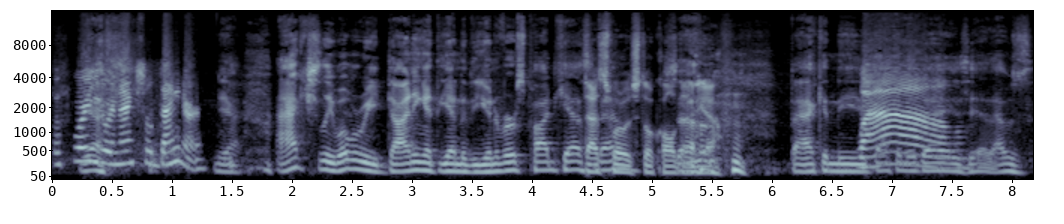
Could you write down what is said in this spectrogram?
before yeah. you were an actual diner. Yeah, actually, what were we dining at the end of the universe podcast? That's what it was still called so, then. Yeah, back in the wow. back in the days. Yeah, that was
